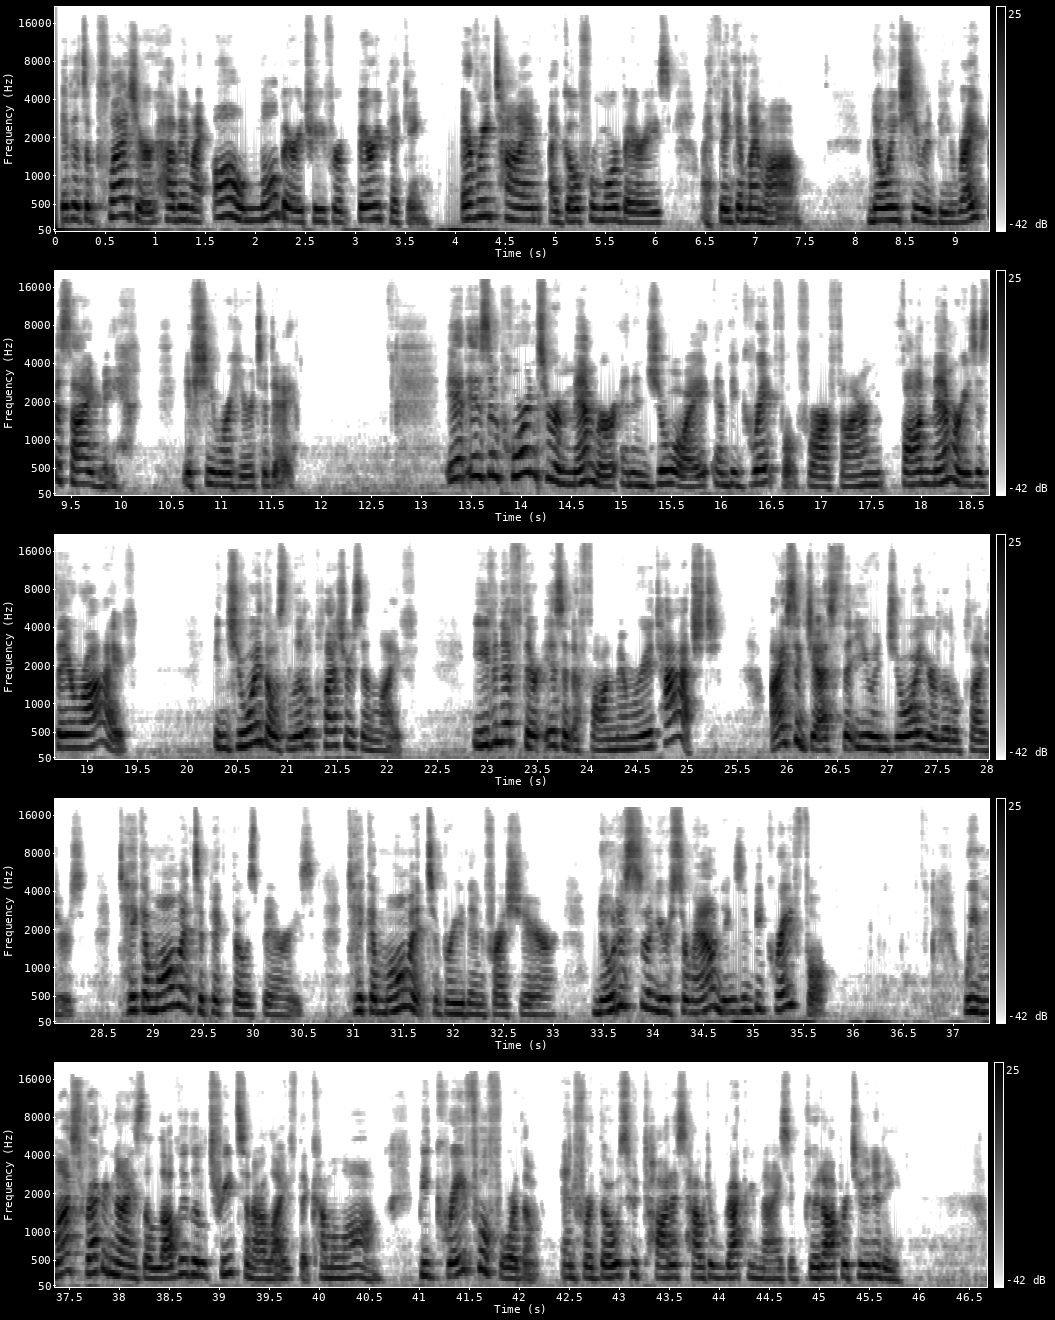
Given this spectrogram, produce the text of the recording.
It is a pleasure having my own mulberry tree for berry picking. Every time I go for more berries, I think of my mom, knowing she would be right beside me if she were here today. It is important to remember and enjoy and be grateful for our fond, fond memories as they arrive. Enjoy those little pleasures in life, even if there isn't a fond memory attached. I suggest that you enjoy your little pleasures. Take a moment to pick those berries. Take a moment to breathe in fresh air. Notice your surroundings and be grateful. We must recognize the lovely little treats in our life that come along. Be grateful for them and for those who taught us how to recognize a good opportunity.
